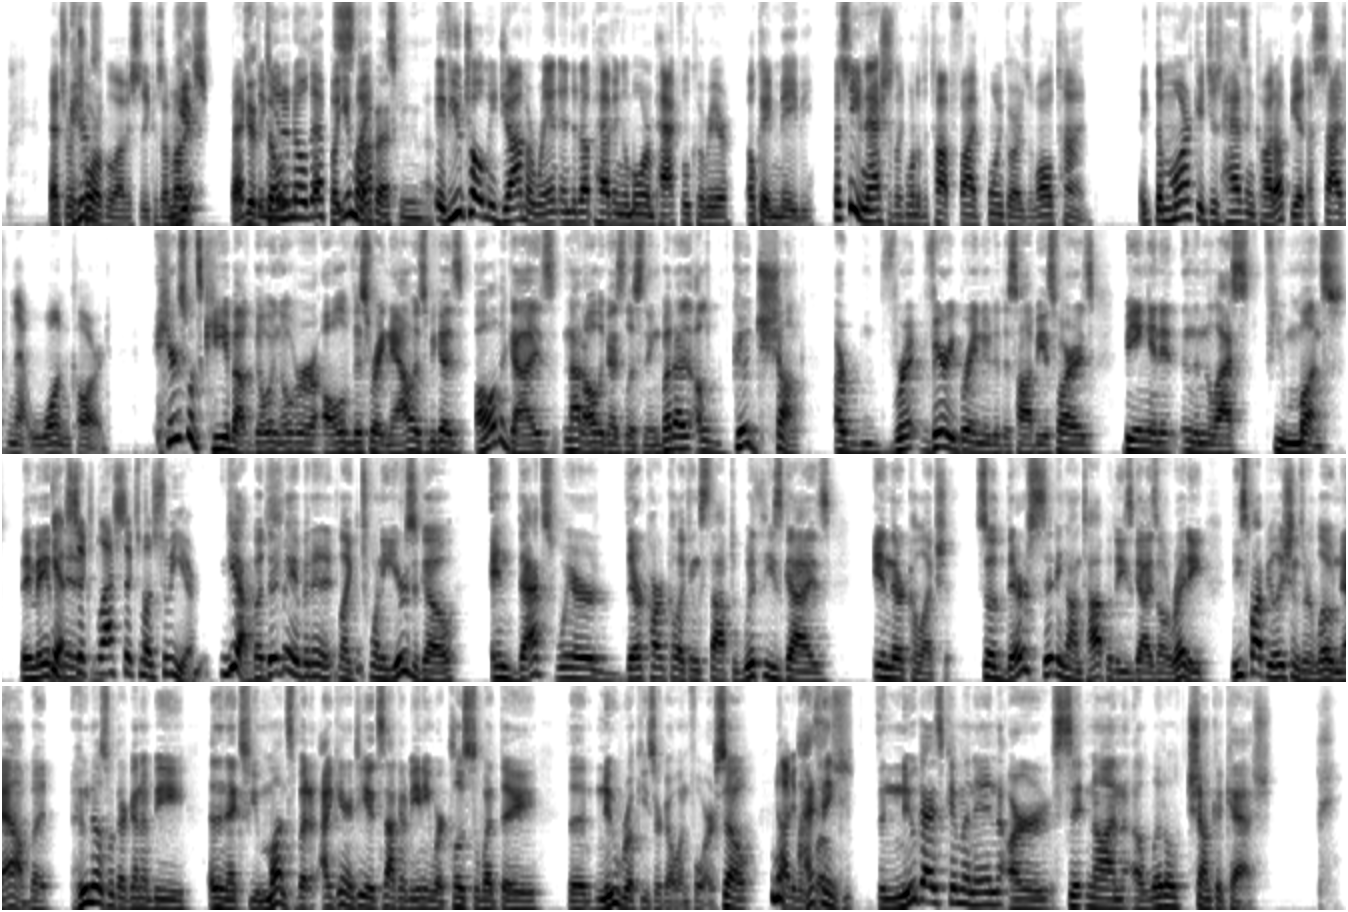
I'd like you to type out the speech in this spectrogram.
That's Here's- rhetorical, obviously, because I'm not Yeah, expecting you to know that, but you might. Stop asking me that. If you told me John Morant ended up having a more impactful career, okay, maybe. But Steve Nash is like one of the top five point guards of all time. Like the market just hasn't caught up yet, aside from that one card. Here's what's key about going over all of this right now is because all the guys, not all the guys listening, but a, a good chunk are ver- very brand new to this hobby as far as being in it in the last few months. They may have Yeah, been in six it, last six months to a year. yeah, but they may have been in it like 20 years ago And that's where their card collecting stopped with these guys in their collection. So they're sitting on top of these guys already. These populations are low now, but who knows what they're going to be in the next few months. But I guarantee it's not going to be anywhere close to what they the new rookies are going for. So Not even I close. think the new guys coming in are sitting on a little chunk of cash.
